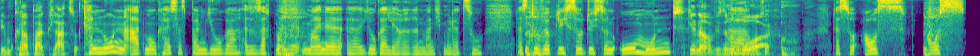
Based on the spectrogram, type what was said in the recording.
dem Körper klar zu. Kanonenatmung heißt das beim Yoga. Also sagt meine, meine äh, Yogalehrerin manchmal dazu, dass du wirklich so durch so einen O-Mund Genau, wie so ein äh, Rohr. so, das so aus, aus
